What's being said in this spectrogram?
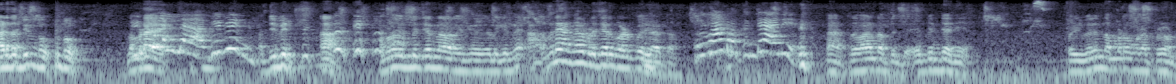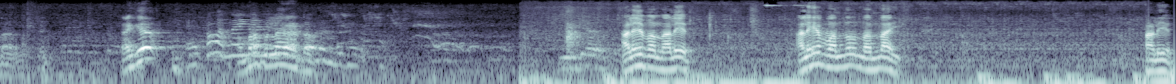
അടുത്ത ബിംബു ബിംബു. നമ്മുടെ ബിബിൻ ആ നമ്മളെ വിളിച്ചെന്നാ വിളിക്കുന്നത് അവനെ അങ്ങനെ വിളിച്ചാൽ കുഴപ്പമില്ല കേട്ടോ. ട്രിവാൻഡ്രത്തിന്റെ ആ ട്രിവാൻഡ്രത്തിന്റെ എബിന്റെ അനിയ അപ്പൊ ഇവനും നമ്മുടെ കൂടെ എപ്പോഴും ഉണ്ടായിരുന്നു. താങ്ക് യു നമ്മുടെ പിള്ളേരാട്ടോ അളിയൻ വന്നു അളിയൻ. അളിയൻ വന്നത് നന്നായി. അളിയൻ.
